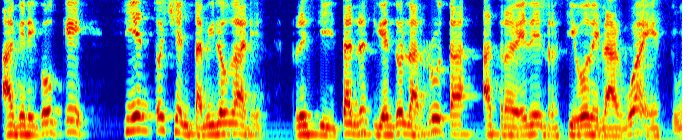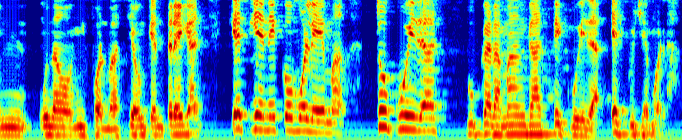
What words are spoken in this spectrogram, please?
Agregó que 180 mil hogares están recibiendo la ruta a través del recibo del agua. Es una información que entregan que tiene como lema, tú cuidas, Bucaramanga te cuida. Escuchémosla.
